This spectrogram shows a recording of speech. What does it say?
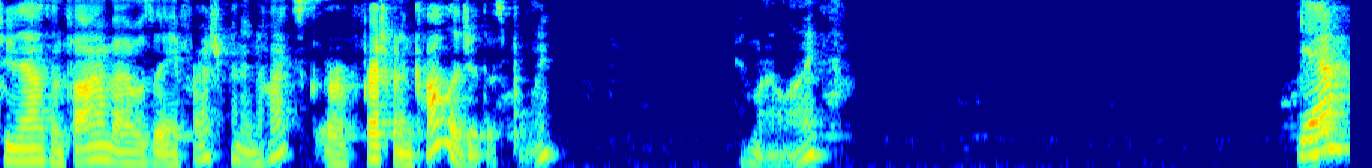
2005. I was a freshman in high school or freshman in college at this point in my life. yeah,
